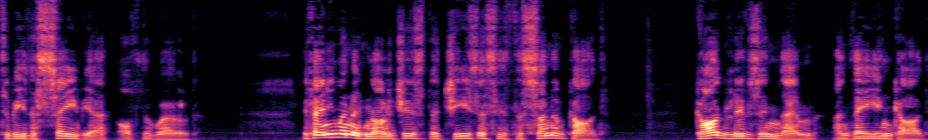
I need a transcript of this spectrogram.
to be the Saviour of the world. If anyone acknowledges that Jesus is the Son of God, God lives in them and they in God.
